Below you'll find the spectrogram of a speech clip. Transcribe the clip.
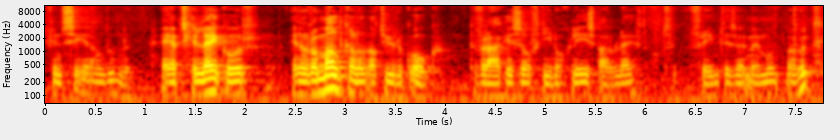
Ik vind het zeer aandoenlijk. Je hebt gelijk hoor, in een roman kan het natuurlijk ook. De vraag is of die nog leesbaar blijft. Wat vreemd is uit mijn mond, maar goed,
